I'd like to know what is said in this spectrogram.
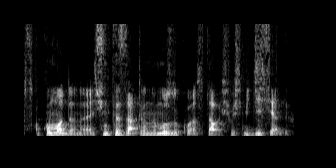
Сколько мода на синтезаторную музыку осталось в 80-х.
